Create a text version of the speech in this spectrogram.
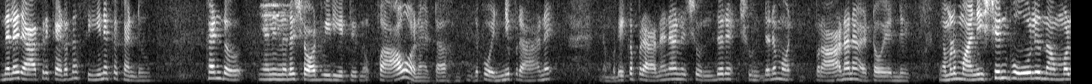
ഇന്നലെ രാത്രി കിടന്ന സീനൊക്കെ കണ്ടു? കണ്ടോ? ഞാൻ ഇന്നലെ ഷോർട്ട് വീഡിയോ ഇട്ടിരുന്നു. പാവമാണ് കേട്ടോ. ഇത് പൊന്നി പ്രാണൻ. നമ്മുടെയൊക്കെ പ്രാണനാണ്. സുന്ദരൻ സുന്ദരൻ മോ പ്രാണനാണ് കേട്ടോ എന്റെ. നമ്മൾ മനുഷ്യൻ പോലും നമ്മൾ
